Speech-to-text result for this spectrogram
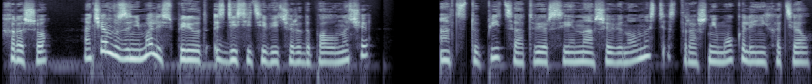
«Хорошо. А чем вы занимались в период с десяти вечера до полуночи?» Отступиться от версии нашей виновности страш не мог или не хотел.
